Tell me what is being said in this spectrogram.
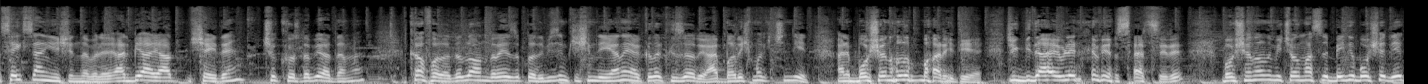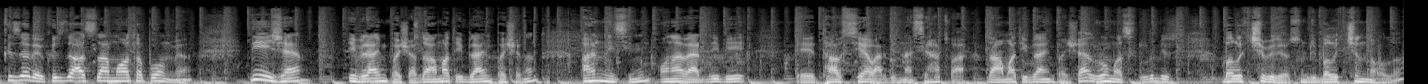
80 yaşında böyle yani bir ayağı şeyde çukurda bir adamı kafaladı Londra'ya zıpladı. Bizimki şimdi yana yakıla kızı arıyor. Hani barışmak için değil. Hani boşanalım bari diye. Çünkü bir daha evlenemiyor serseri. Boşanalım hiç olmazsa beni boşa diye kız arıyor. Kız da asla muhatap olmuyor. Diyeceğim İbrahim Paşa, damat İbrahim Paşa'nın annesinin ona verdiği bir e, tavsiye var, bir nasihat var. Damat İbrahim Paşa Rum asıllı bir balıkçı biliyorsun, bir balıkçının oğlu.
